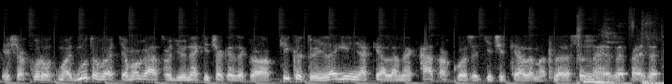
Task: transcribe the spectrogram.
és akkor ott majd mutogatja magát, hogy ő neki csak ezek a kikötői legények kellenek, hát akkor ez egy kicsit kellemetlen lesz, az nehezebb helyzet.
